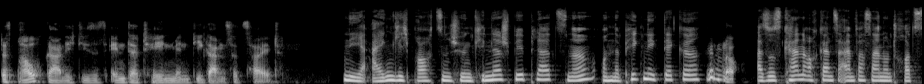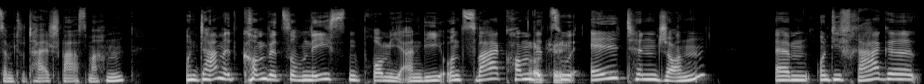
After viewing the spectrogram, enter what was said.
das braucht gar nicht dieses Entertainment die ganze Zeit. Nee, eigentlich braucht es einen schönen Kinderspielplatz, ne? Und eine Picknickdecke. Genau. Also es kann auch ganz einfach sein und trotzdem total Spaß machen. Und damit kommen wir zum nächsten Promi, Andy. Und zwar kommen wir okay. zu Elton John. Ähm, und die Frage,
